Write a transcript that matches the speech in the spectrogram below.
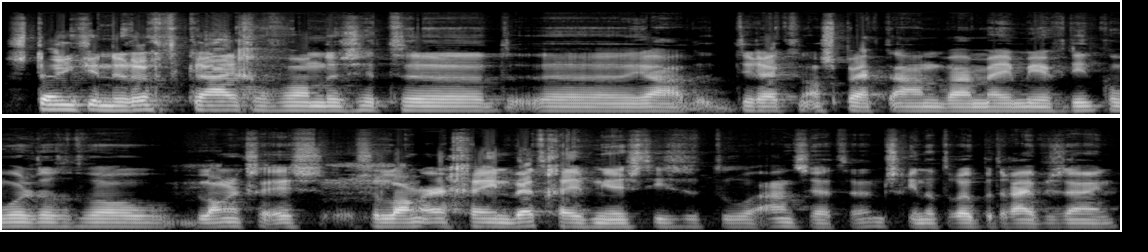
steuntje in de rug te krijgen van er zit uh, ja, direct een aspect aan waarmee meer verdiend kan worden, dat het wel het belangrijkste is, zolang er geen wetgeving is die ze toe aanzetten. Misschien dat er ook bedrijven zijn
